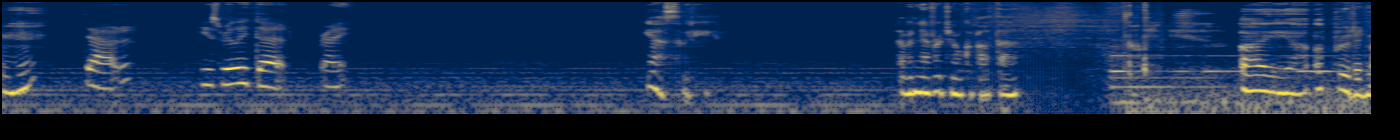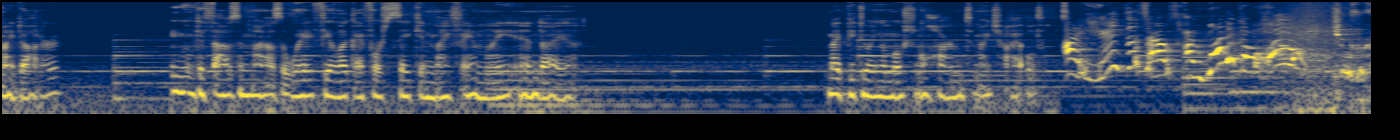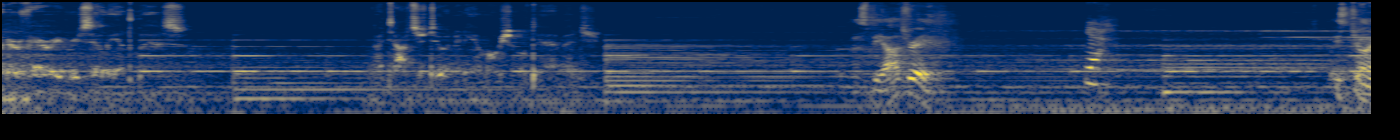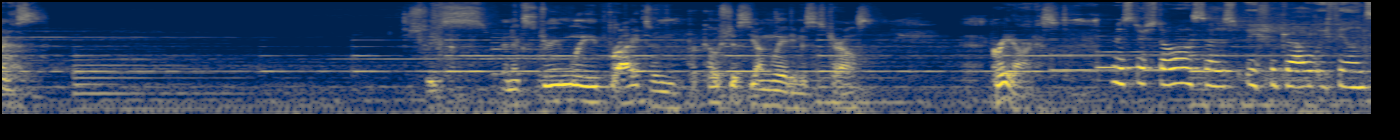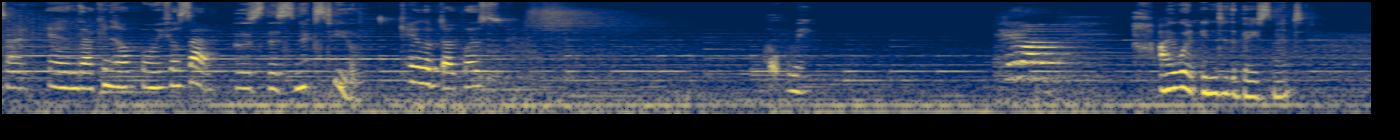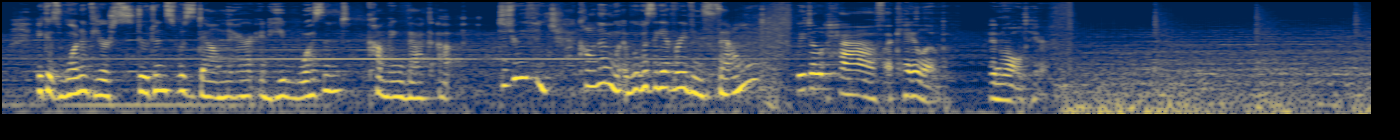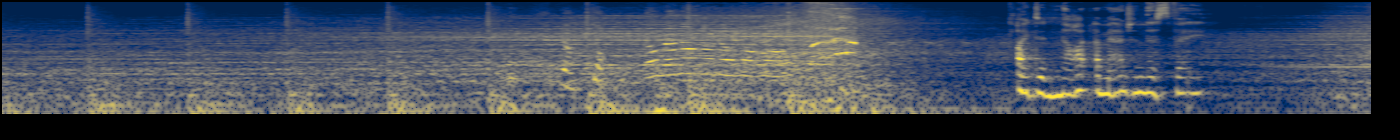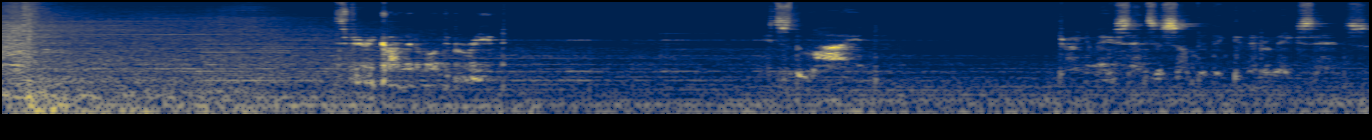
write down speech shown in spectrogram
Mom, Mm-hmm. Dad, he's really dead, right? Yes, sweetie. I would never joke about that. Okay. I uh, uprooted my daughter, moved a thousand miles away, feel like I've forsaken my family, and I uh, might be doing emotional harm to my child. I hate this house! I want to go home! Children are very I doubt you're doing any emotional damage. Miss Beatrice, Yeah. please join us. She's an extremely bright and precocious young lady, Mrs. Charles. A great artist. Mr. Stonewall says we should draw what we feel inside, and that can help when we feel sad. Who's this next to you? Caleb Douglas. Help me. I went into the basement because one of your students was down there and he wasn't coming back up. Did you even check on him? Was he ever even found? We don't have a Caleb enrolled here. I did not imagine this, Faye. It's very common among the bereaved. It's the mind trying to make sense of something that can never make sense.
